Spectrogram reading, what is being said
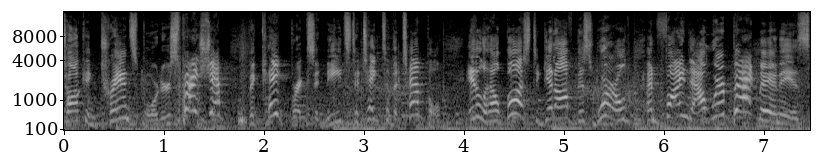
Talking transporter spaceship the cake bricks it needs to take to the temple, it'll help us to get off this world and find out where Batman is!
